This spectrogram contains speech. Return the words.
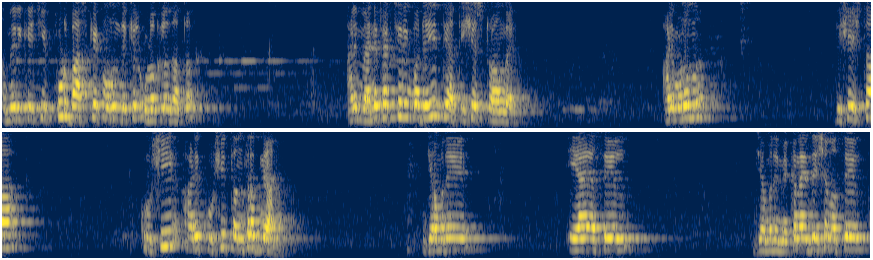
अमेरिकेची फूड बास्केट म्हणून देखील ओळखलं जातं. आणि मॅन्युफॅक्चरिंगमध्येही ते अतिशय स्ट्रॉंग आहे. आणि म्हणून विशेषतः कृषी आणि कृषी तंत्रज्ञान ज्यामध्ये ए आय असेल ज्यामध्ये मेकनायझेशन असेल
